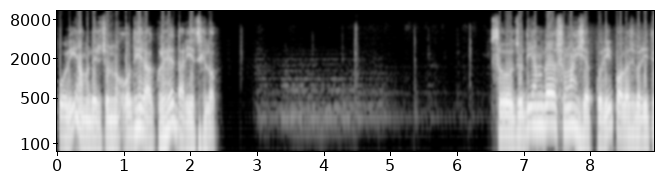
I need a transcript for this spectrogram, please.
পরী আমাদের জন্য অধীর আগ্রহে দাঁড়িয়েছিল। সো যদি আমরা সময় হিসাব করি পলাশবাড়িতে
